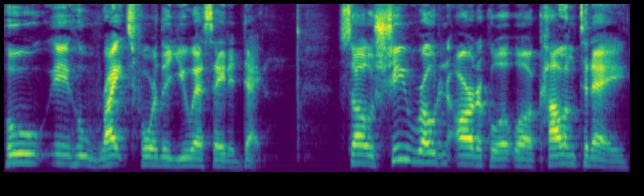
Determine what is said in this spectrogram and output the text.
who eh, who writes for the USA Today. So she wrote an article, well, a column today,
